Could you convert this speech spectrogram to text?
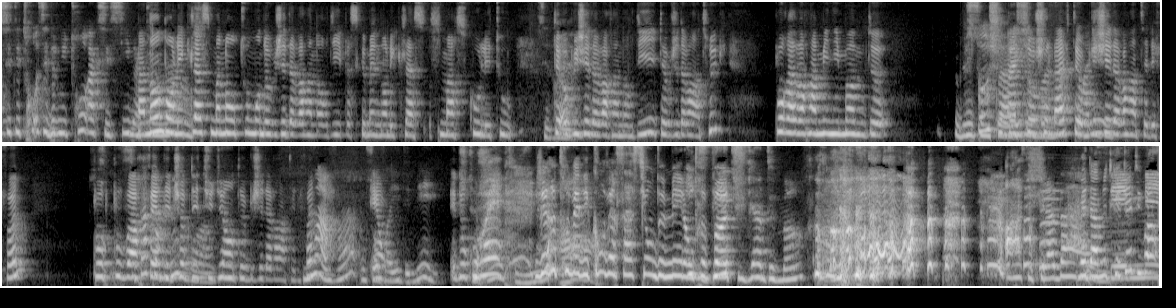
C'était trop, c'est devenu trop accessible. Maintenant, dans les classes, maintenant, tout le monde est obligé d'avoir un ordi parce que même dans les classes Smart School et tout, tu es obligé d'avoir un ordi, tu es obligé d'avoir un truc. Pour avoir un minimum de, social de life, social ouais. life, tu es obligé d'avoir un téléphone. Pour pouvoir faire des jobs quoi. d'étudiants, tu es obligé d'avoir un téléphone. Nous, avant, on s'envoyait des mails. Et donc, Ouais, j'ai retrouvé Oh. des conversations de mails entre XD, potes. tu viens demain. Ah, c'était la base. Mais d'un autre côté, tu vois,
